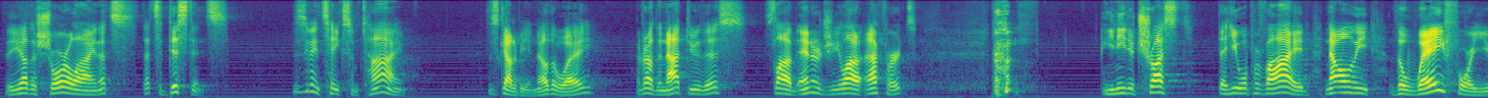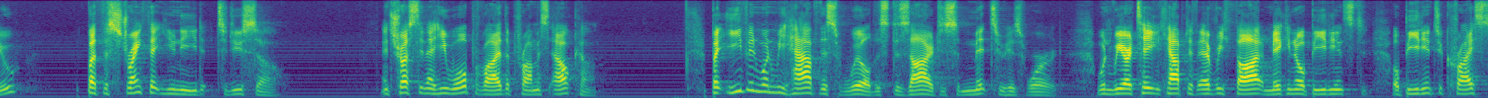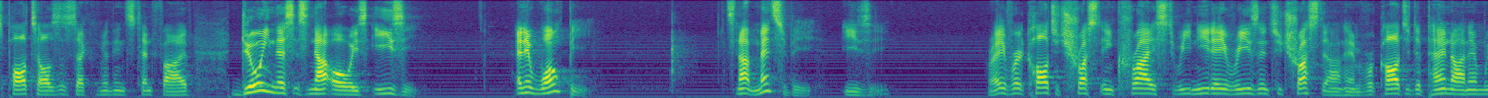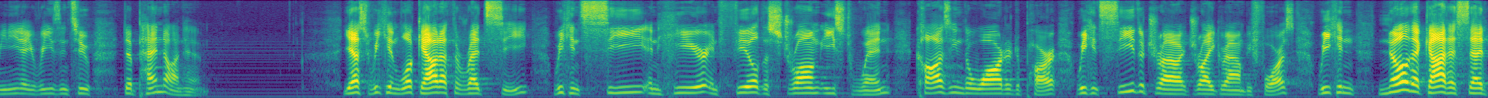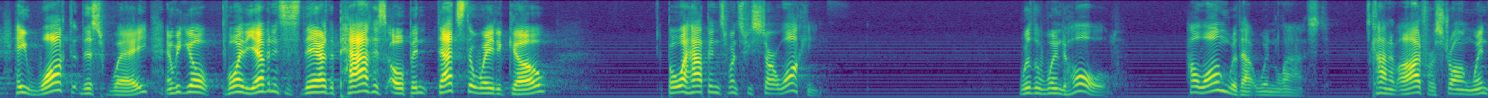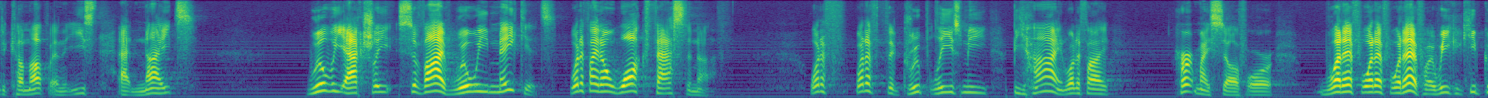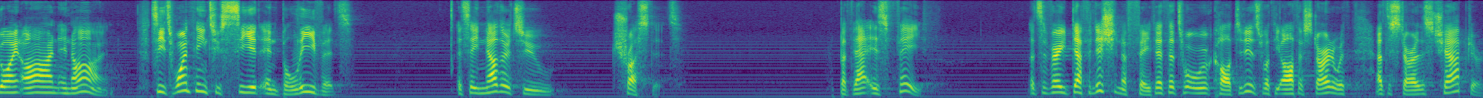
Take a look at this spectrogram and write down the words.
the other shoreline, that's, that's a distance. This is going to take some time. There's got to be another way. I'd rather not do this. It's a lot of energy, a lot of effort. you need to trust that He will provide not only the way for you, but the strength that you need to do so. And trusting that He will provide the promised outcome. But even when we have this will, this desire to submit to His word, when we are taking captive every thought and making obedience to, obedient to Christ, as Paul tells us, in 2 Corinthians 10.5, doing this is not always easy. And it won't be. It's not meant to be easy. Right? If we're called to trust in Christ, we need a reason to trust on Him. If we're called to depend on Him, we need a reason to depend on Him. Yes, we can look out at the Red Sea. We can see and hear and feel the strong east wind causing the water to part. We can see the dry, dry ground before us. We can know that God has said, hey, walk this way. And we go, boy, the evidence is there. The path is open. That's the way to go. But what happens once we start walking? Will the wind hold? How long will that wind last? It's kind of odd for a strong wind to come up in the east at night. Will we actually survive? Will we make it? What if I don't walk fast enough? What if, what if the group leaves me behind? What if I hurt myself? Or what if, what if, what if? We could keep going on and on. See, it's one thing to see it and believe it, it's another to trust it. But that is faith. That's the very definition of faith. That, that's what we're called to do. It's what the author started with at the start of this chapter.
